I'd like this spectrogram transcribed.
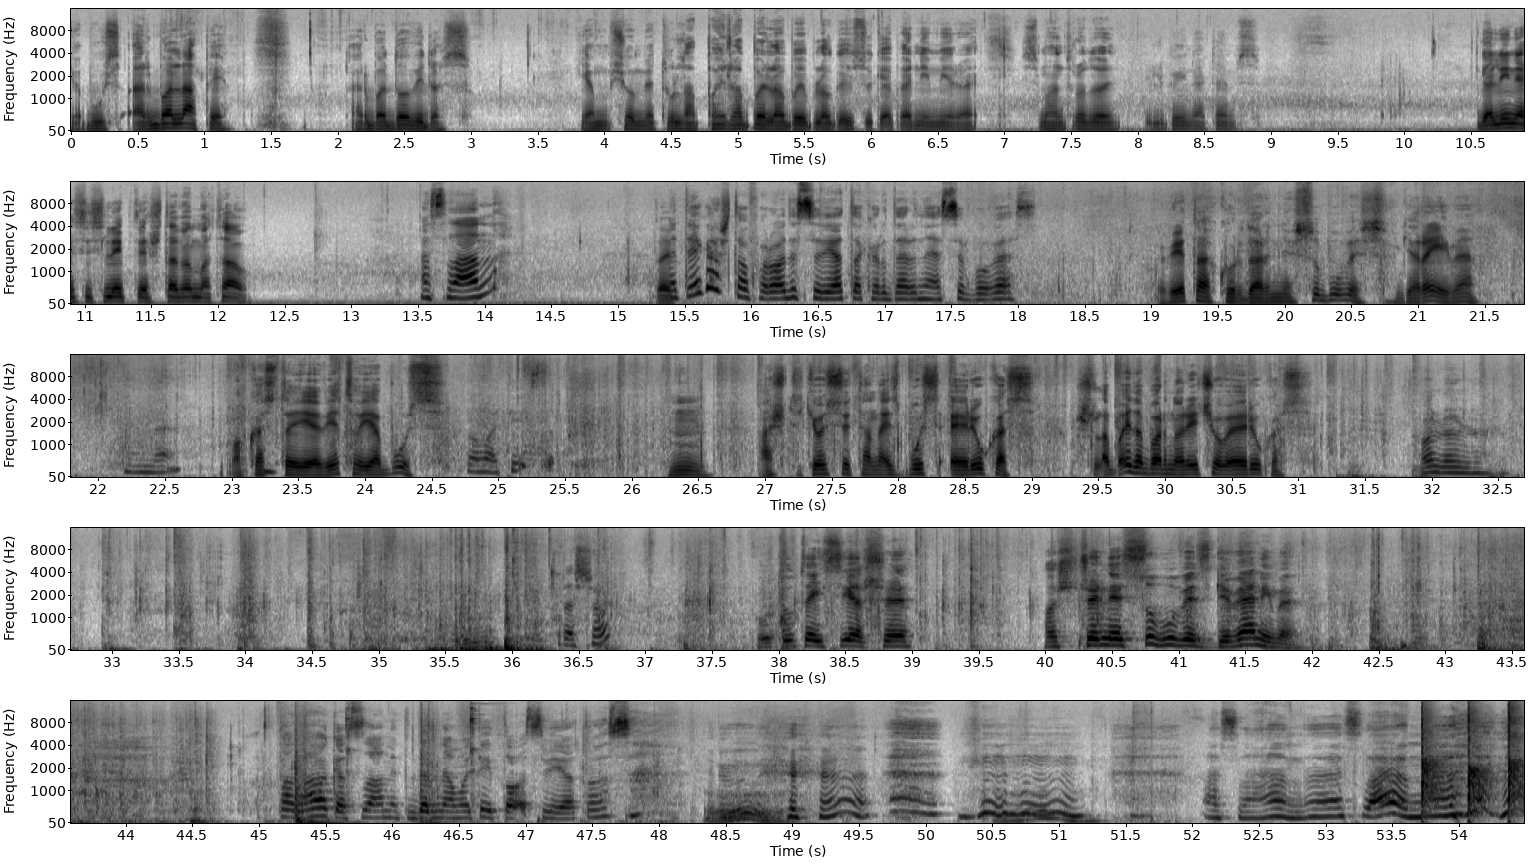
Čia bus arba lapė, arba Dovydas. Jam šiuo metu labai labai labai blogai su kepenim yra. Jis man atrodo ilgai netems. Gali nesislėpti, aš tave matau. Aslan, Taip. ateik aš tau parodysiu vietą, kur dar nesi buvęs. Vieta, kur dar nesu buvęs. Gerai, me. Ne, O kas toje vietoje bus? pamatysi. Mm. Aš tikiuosi, tenais bus eriukas. Aš labai dabar norėčiau eriukas. O, la, la. Prašau. O tu taisi, aš, aš čia nesu buvęs gyvenime. Palauk, Aslanai, tu dar nematai tos vietos. Aslan, Aslan.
